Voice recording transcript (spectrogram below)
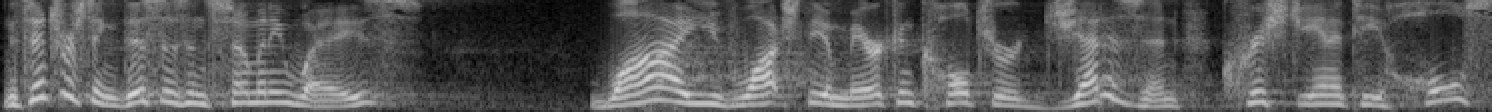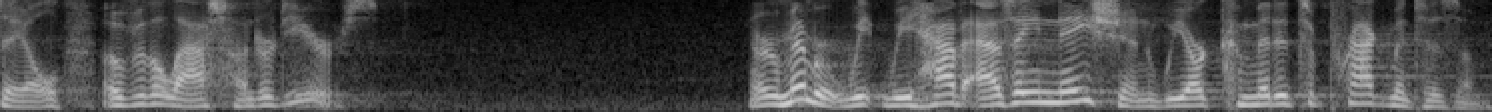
It's interesting. This is in so many ways why you've watched the American culture jettison Christianity wholesale over the last hundred years. Now remember, we, we have, as a nation, we are committed to pragmatism.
